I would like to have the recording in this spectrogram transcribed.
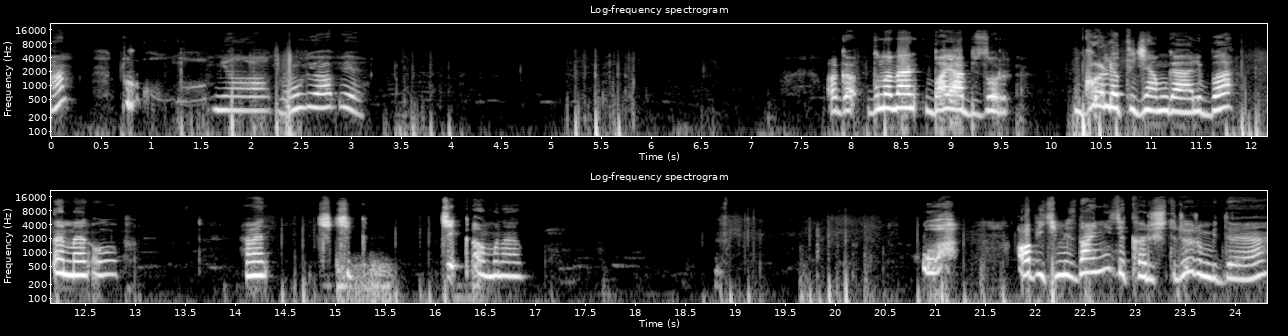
Lan dur Allah'ım ya. Ne oluyor abi? Aga buna ben bayağı bir zor gol atacağım galiba. Hemen hop. Hemen çık çık. Çık amına. Oha. Abi ikimiz de ya karıştırıyorum bir de ya.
